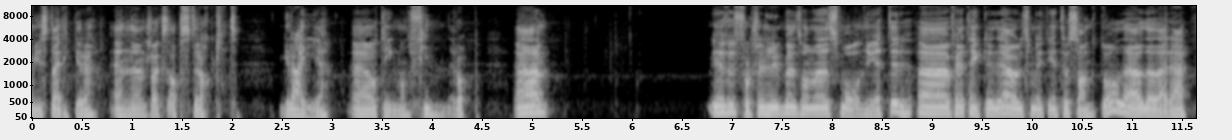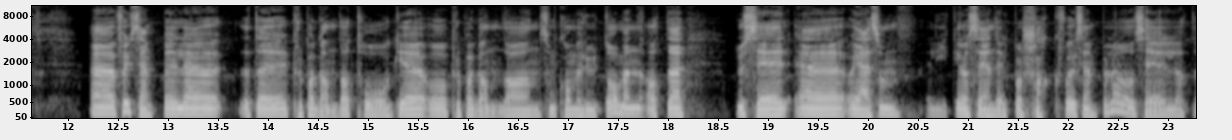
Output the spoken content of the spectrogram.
mye sterkere enn en slags abstrakt greie og ting man finner opp. Vi fortsetter litt med sånne smånyheter, for jeg tenker det er jo liksom litt interessant òg. Det er jo det derre Eh, for eksempel eh, dette propagandatoget og propagandaen som kommer ut òg, men at eh, du ser Og jeg som liker å se en del på sjakk, for eksempel, og ser at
